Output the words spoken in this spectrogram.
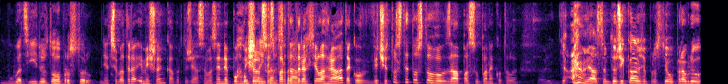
vůbec jít do toho prostoru. Mě třeba teda i myšlenka, protože já jsem vlastně nepochopil, myšlenka, co Sparta správně. teda chtěla hrát. Jako, vyčetl jste to z toho zápasu, pane Kotele? Já, já jsem to říkal, že prostě opravdu,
